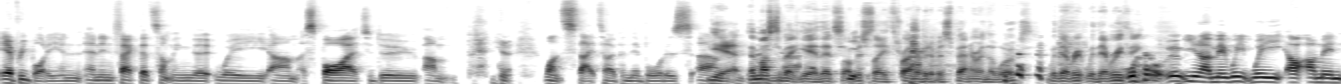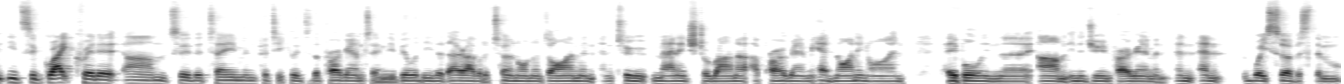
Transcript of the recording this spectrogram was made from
everybody, and, and in fact, that's something that we um, aspire to do. Um, you know, once states open their borders. Um, yeah, it must have been. Uh, yeah, that's obviously yeah. thrown a bit of a spanner in the works with every with everything. Well, you know, I mean, we we I mean, it's a great credit um, to the team and particularly to the program team, the ability that they were able to turn on a dime and, and to manage to run a, a program. We had ninety nine people in the um, in the June program, and and and we service them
